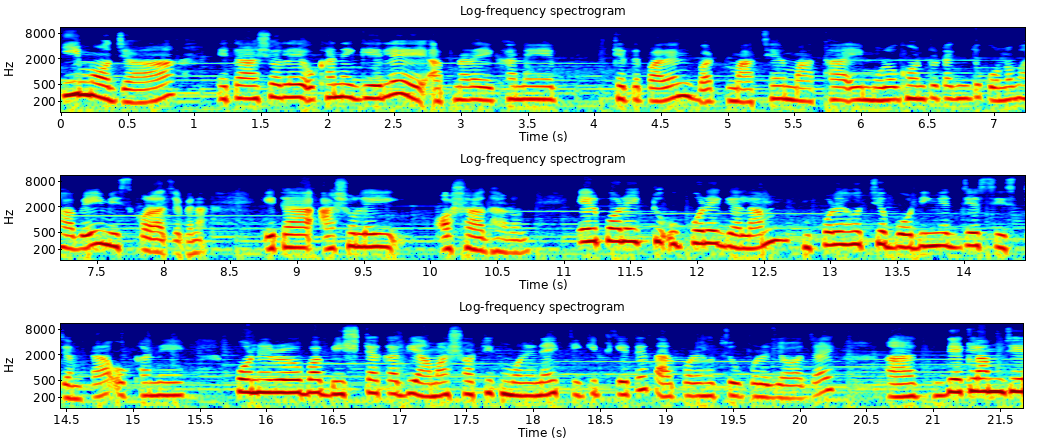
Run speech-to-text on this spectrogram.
কি মজা! এটা আসলে ওখানে গেলে আপনারা এখানে খেতে পারেন। বাট মাছের মাথা এই মুড়ো ঘন্টটা কিন্তু কোনোভাবেই মিস করা যাবে না। এটা আসলেই অসাধারণ। এরপরে একটু উপরে গেলাম। উপরে হচ্ছে বোর্ডিংয়ের যে সিস্টেমটা ওখানে 15 বা 20 টাকা দিয়ে আমার সঠিক মনে নেই টিকিট কেটে তারপরে হচ্ছে উপরে যাওয়া যায়। দেখলাম যে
